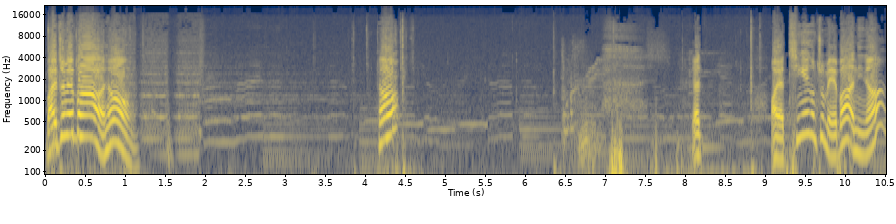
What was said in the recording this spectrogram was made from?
말 좀 해봐, 형! 형? 아, 야, 팅핵은 좀 에바 아니냐?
